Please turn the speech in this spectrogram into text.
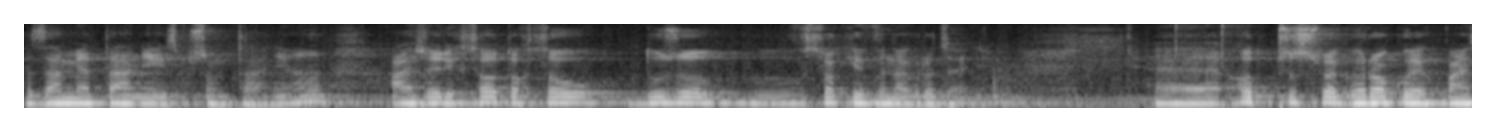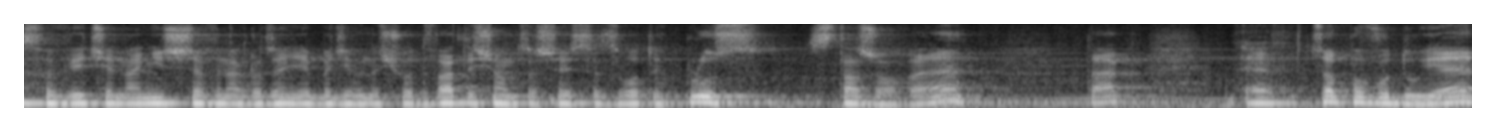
zamiatania i sprzątania, a jeżeli chcą, to chcą dużo wysokie wynagrodzenie. E, Od przyszłego roku, jak Państwo wiecie, najniższe wynagrodzenie będzie wynosiło 2600 zł plus stażowe. tak? E, Co powoduje,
